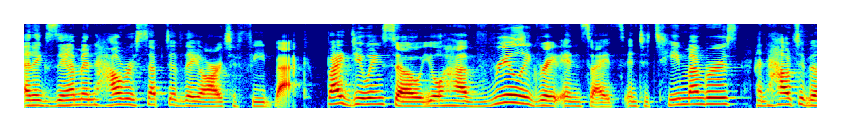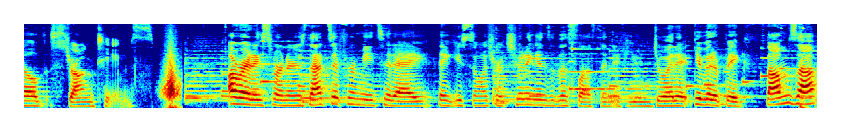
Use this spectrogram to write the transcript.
and examine how receptive they are to feedback. By doing so, you'll have really great insights into team members and how to build strong teams. All right, Explearners, that's it for me today. Thank you so much for tuning into this lesson. If you enjoyed it, give it a big thumbs up.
